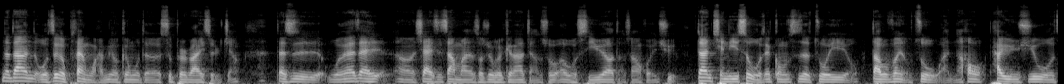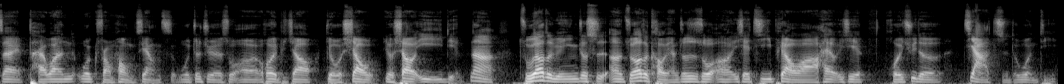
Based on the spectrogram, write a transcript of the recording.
那当然，我这个 plan 我还没有跟我的 supervisor 讲，但是我要在呃下一次上班的时候就会跟他讲说，呃，我十一月要打算回去，但前提是我在公司的作业有大部分有做完，然后他允许我我在台湾。Work from home 这样子，我就觉得说，呃，会比较有效、有效益一点。那主要的原因就是，呃，主要的考量就是说，呃，一些机票啊，还有一些回去的价值的问题。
